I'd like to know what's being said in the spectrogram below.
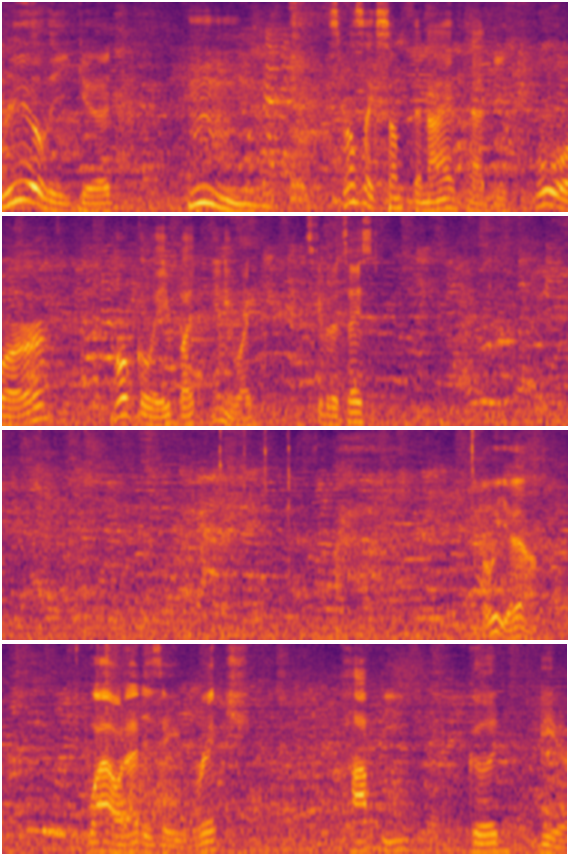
really good. Hmm. Smells like something I've had before locally, but anyway, let's give it a taste. Oh yeah. Wow, that is a rich, hoppy, good beer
